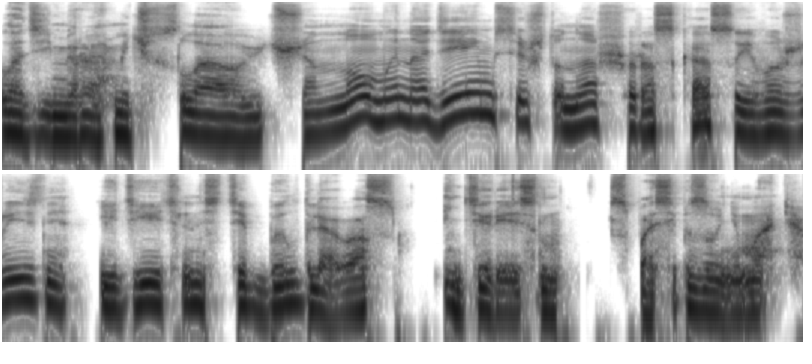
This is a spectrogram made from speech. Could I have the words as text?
Владимира Мечиславовича, но мы надеемся, что наш рассказ о его жизни и деятельности был для вас интересен. Спасибо за внимание.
